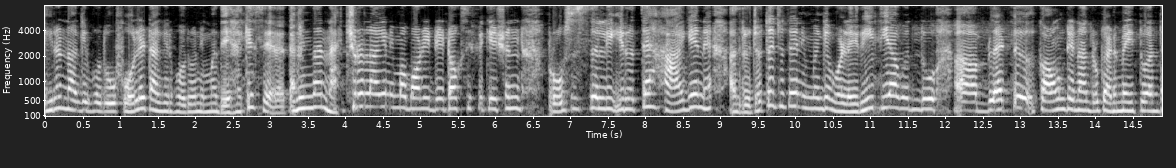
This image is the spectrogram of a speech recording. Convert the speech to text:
ಐರನ್ ಆಗಿರ್ಬೋದು ಫೋಲೆಟ್ ಆಗಿರ್ಬೋದು ನಿಮ್ಮ ದೇಹಕ್ಕೆ ಸೇರುತ್ತೆ. ಅದರಿಂದ ನ್ಯಾಚುರಲ್ ಆಗಿ ನಿಮ್ಮ ಬಾಡಿ ಡಿಟಾಕ್ಸಿಫಿಕೇಶನ್ ಪ್ರೋಸೆಸ್ ಅಲ್ಲಿ ಇರುತ್ತೆ. ಹಾಗೇನೆ ಅದ್ರ ಜೊತೆ ಜೊತೆ ನಿಮಗೆ ಒಳ್ಳೆ ರೀತಿಯ ಒಂದು ಬ್ಲಡ್ ಕೌಂಟ್ ಏನಾದರೂ ಕಡಿಮೆ ಇತ್ತು ಅಂತ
